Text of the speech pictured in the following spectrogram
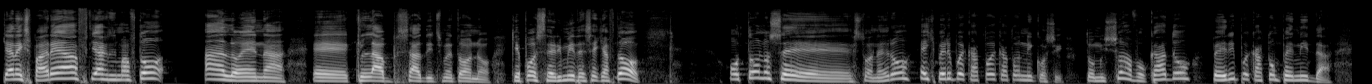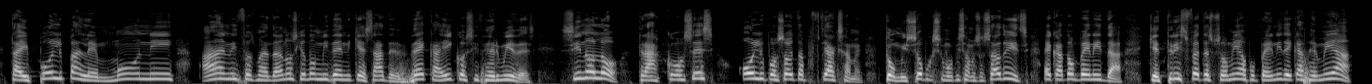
Και αν έχεις παρέα, φτιάχνεις με αυτό άλλο ένα ε, club sandwich με τόνο. Και πόσες θερμίδες έχει αυτό; Ο τόνος ε, στο νερό έχει περίπου 100-120. Το μισό αβοκάντο περίπου 150. Τα υπόλοιπα λεμόνι, άνηθος, μαντανός σχεδόν μηδενικές. Άντε 10-20 θερμίδες. Σύνολο 300 όλη η ποσότητα που φτιάξαμε. Το μισό που χρησιμοποίησαμε στο σάντουιτς, 150. Και τρεις φέτες ψωμί από 50 κάθε μία,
